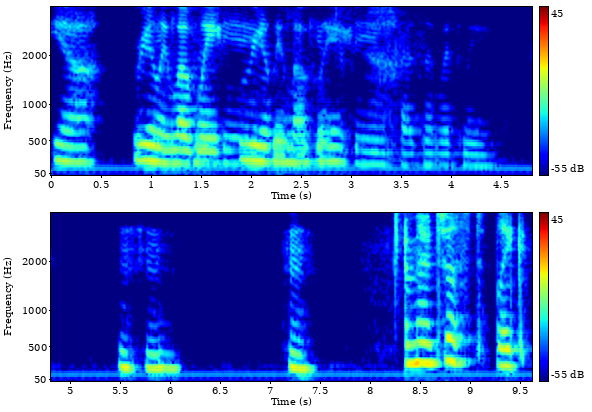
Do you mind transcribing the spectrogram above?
yeah really thank lovely being, really lovely. being present with me. Mm-hmm. Hmm. And they're just like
